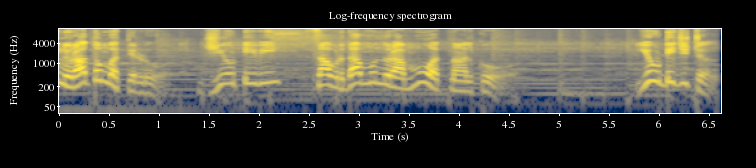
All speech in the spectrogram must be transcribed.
ಇನ್ನೂರ ತೊಂಬತ್ತೆರಡು, ಜಿಯೋ ಟಿವಿ ಸಾವಿರದ ಮುನ್ನೂರ ಮೂವತ್ನಾಲ್ಕು ಯು ಡಿಜಿಟಲ್.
